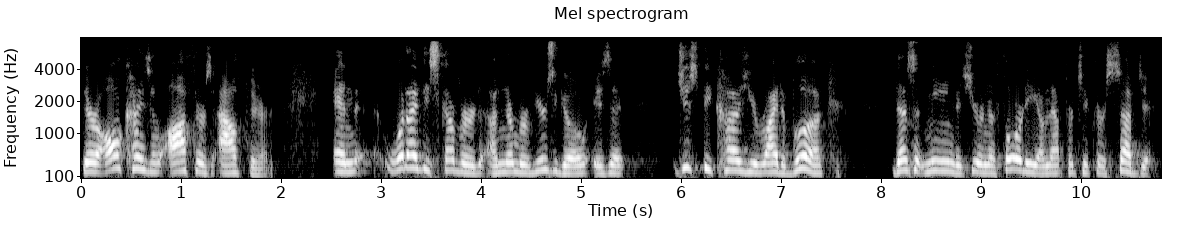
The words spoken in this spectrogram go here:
There are all kinds of authors out there. And what I discovered a number of years ago is that just because you write a book doesn't mean that you're an authority on that particular subject.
